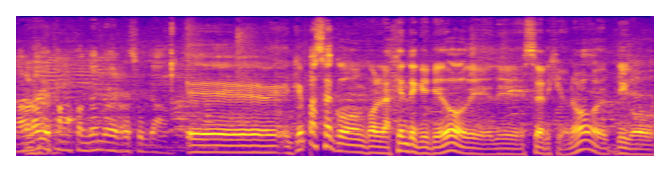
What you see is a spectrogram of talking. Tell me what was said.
La verdad que estamos contentos del resultado. Eh, ¿Qué pasa con, con la gente que quedó de, de Sergio, no? Digo,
